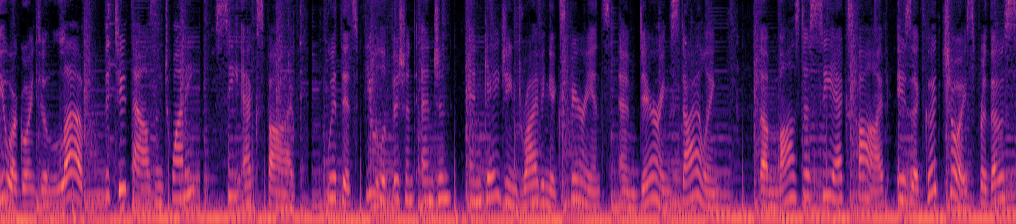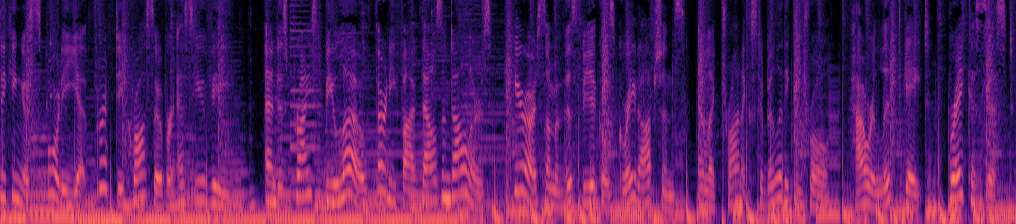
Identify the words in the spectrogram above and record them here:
You are going to love the 2020 CX-5. With its fuel-efficient engine, engaging driving experience, and daring styling, the Mazda CX-5 is a good choice for those seeking a sporty yet thrifty crossover SUV and is priced below $35,000. Here are some of this vehicle's great options. Electronic stability control, power lift gate, brake assist,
